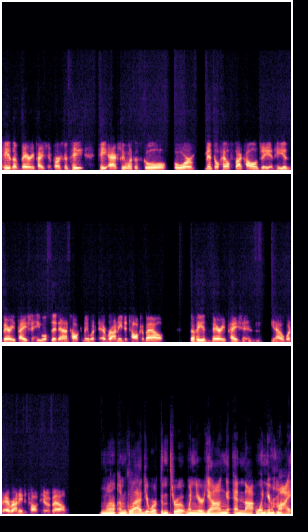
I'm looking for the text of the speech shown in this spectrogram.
he is a very patient person. Because he he actually went to school for mental health psychology, and he is very patient. He will sit down and talk to me whatever I need to talk about. So he is very patient, and you know whatever I need to talk to him about. Well, I'm glad you're working through it when you're young and not when you're my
